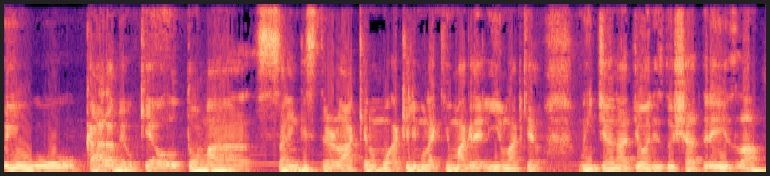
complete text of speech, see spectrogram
e o cara, meu, que é o Thomas Sangster lá, que era um, aquele molequinho magrelinho lá, que é o Indiana Jones do xadrez lá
